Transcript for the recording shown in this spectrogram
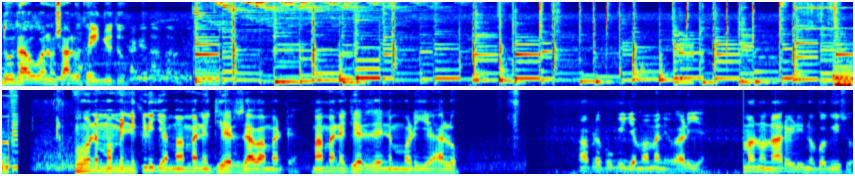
દૂધ આવવાનું ચાલુ થઈ ગયું હતું. હું ને મમ્મી નીકળી ગયા મામાને ઘેર જવા માટે. મામાને ઘેર જઈને મળીએ, હાલો. આપણે પૂગી ગયા મામાની વાડીએ. મામાનો નારેડીનો બગીચો.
